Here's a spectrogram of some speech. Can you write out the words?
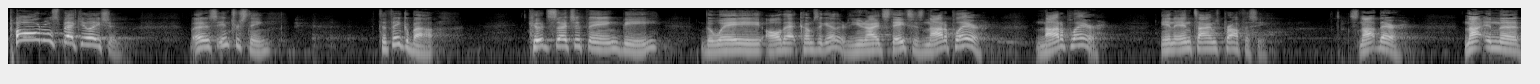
total speculation. But it's interesting to think about. Could such a thing be the way all that comes together. The United States is not a player, not a player in end times prophecy. It's not there, not in the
